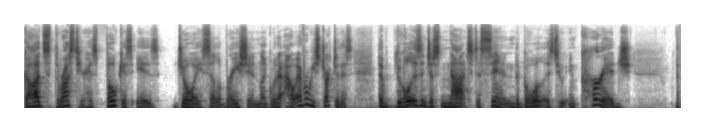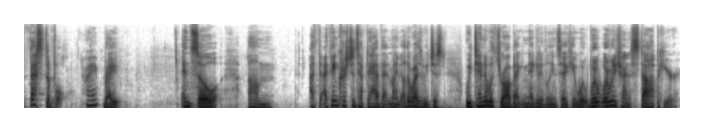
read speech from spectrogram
God's thrust here, His focus is joy, celebration. Like whatever, however we structure this, the the goal isn't just not to sin. The goal is to encourage the festival right, right? And so, um, I, th- I think Christians have to have that in mind. Otherwise, we just we tend to withdraw back negatively and say, okay, what what, what are we trying to stop here?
